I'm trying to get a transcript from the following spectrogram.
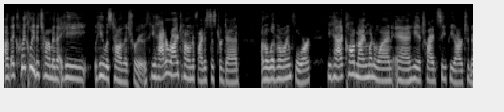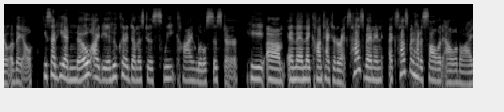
Uh, they quickly determined that he he was telling the truth. He had arrived home to find his sister dead on the living room floor. He had called 911 and he had tried CPR to no avail. He said he had no idea who could have done this to his sweet, kind little sister. He um and then they contacted her ex-husband and ex-husband had a solid alibi,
